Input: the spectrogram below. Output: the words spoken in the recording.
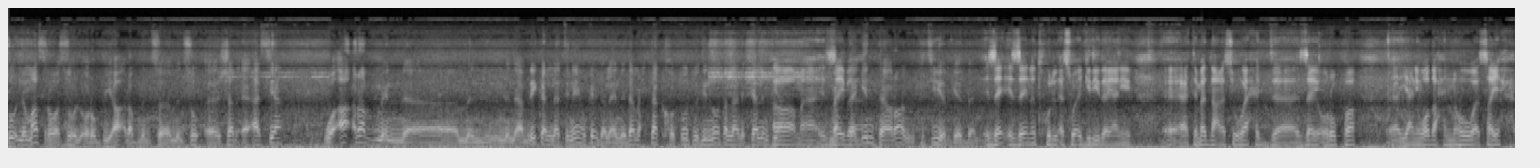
سوق لمصر هو السوق الأوروبي أقرب من من سوق آه، شرق آسيا وأقرب من آه، من من أمريكا اللاتينية وكده لأن ده محتاج خطوط ودي النقطة اللي هنتكلم فيها. آه ما إزاي بقى؟ محتاجين طيران كتير جدا. إزاي إزاي ندخل الأسواق الجديدة؟ يعني آه، اعتمادنا على سوق واحد آه، زي أوروبا آه، يعني واضح إن هو صحيح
